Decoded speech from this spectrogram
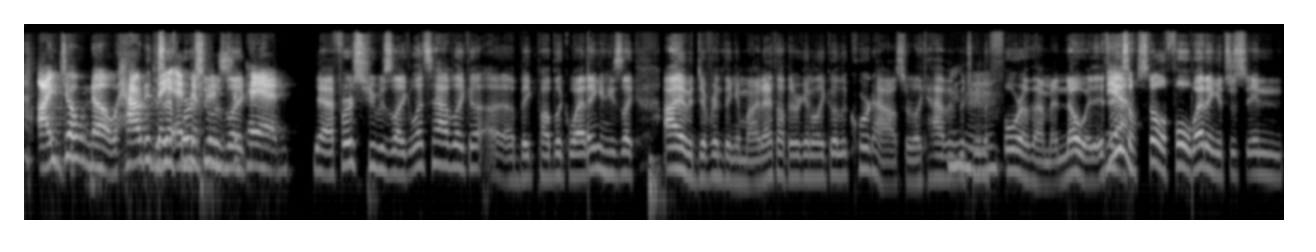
That? I don't know. How did they end up in Japan? Like, yeah, at first she was like, "Let's have like a, a big public wedding," and he's like, "I have a different thing in mind. I thought they were gonna like go to the courthouse or like have it mm-hmm. between the mm-hmm. four of them." And no, it, it yeah. is still a full wedding. It's just in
